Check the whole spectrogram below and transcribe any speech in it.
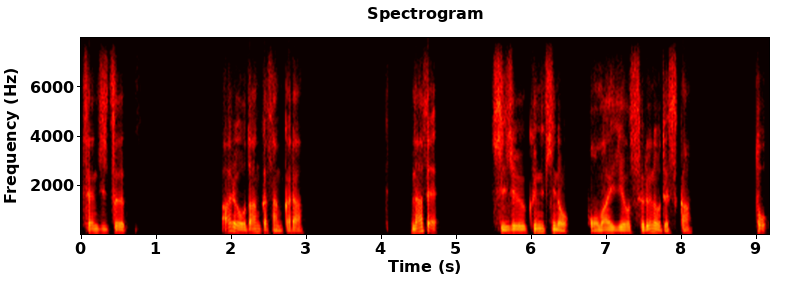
先日あるお檀家さんからなぜ四十九日のお参りをするのですか？と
